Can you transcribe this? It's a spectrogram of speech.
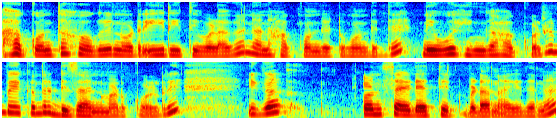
ಹಾಕ್ಕೊತ ಹೋಗ್ರಿ. ನೋಡ್ರಿ, ಈ ರೀತಿ ಒಳಗೆ ನಾನು ಹಾಕ್ಕೊಂಡು ಇಟ್ಕೊಂಡಿದ್ದೆ. ನೀವು ಹಿಂಗೆ ಹಾಕ್ಕೊಳ್ರಿ. ಬೇಕಂದ್ರೆ ಡಿಸೈನ್ ಮಾಡ್ಕೊಳ್ರಿ. ಈಗ ಒಂದು ಸೈಡ್ ಎತ್ತಿಟ್ಬಿಡೋಣ ಇದನ್ನು.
